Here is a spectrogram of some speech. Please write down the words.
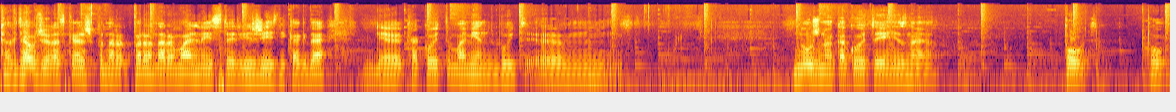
Когда уже расскажешь паранормальные истории жизни, когда э, какой-то момент будет э, нужно какой-то, я не знаю, повод, повод.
